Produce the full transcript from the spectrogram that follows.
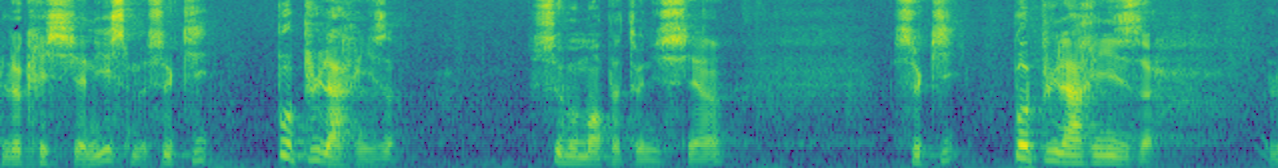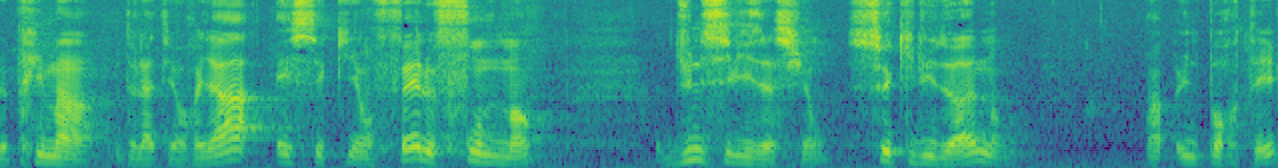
le christianisme, ce qui popularise ce moment platonicien, ce qui popularise le primat de la théoria et ce qui en fait le fondement d'une civilisation, ce qui lui donne une portée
